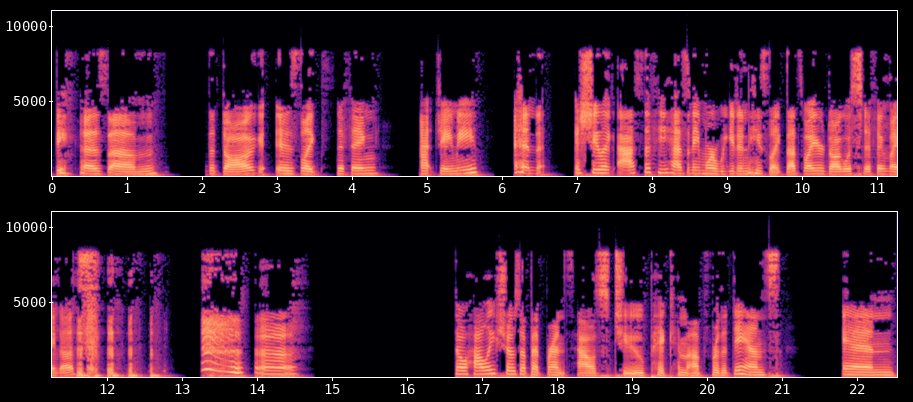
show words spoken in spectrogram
because um the dog is like sniffing at Jamie and she like asks if he has any more weed and he's like that's why your dog was sniffing my nuts. Uh. so Holly shows up at Brent's house to pick him up for the dance, and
